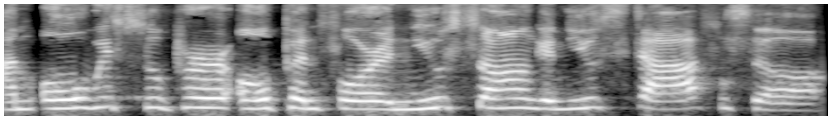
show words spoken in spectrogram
I'm always super open for a new song and new stuff. So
